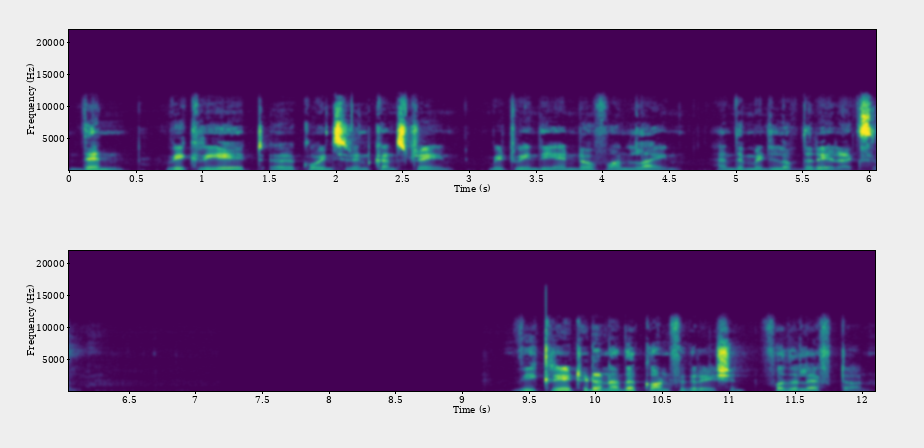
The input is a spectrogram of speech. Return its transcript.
Then we create a coincident constraint between the end of one line and the middle of the rear axle. We created another configuration for the left turn.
